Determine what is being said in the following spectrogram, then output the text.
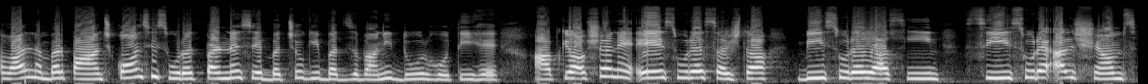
सवाल नंबर पाँच, कौन सी सूरत पढ़ने से बच्चों की बदजबानी दूर होती है? आपके ऑप्शन है ए सूर्य सजदा, बी सूर्य यासीन, सी सूर्य अल शम्स,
